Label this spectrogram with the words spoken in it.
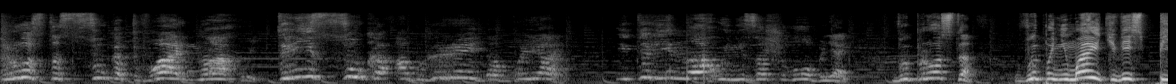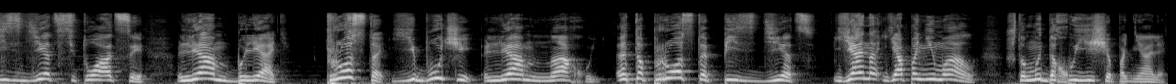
Просто, сука, тварь, нахуй! Три, сука, апгрейда, блядь! И три нахуй не зашло, блядь! Вы просто... Вы понимаете весь пиздец ситуации? Лям, блядь. Просто ебучий лям нахуй. Это просто пиздец. Я, на, я понимал, что мы дохуища подняли.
